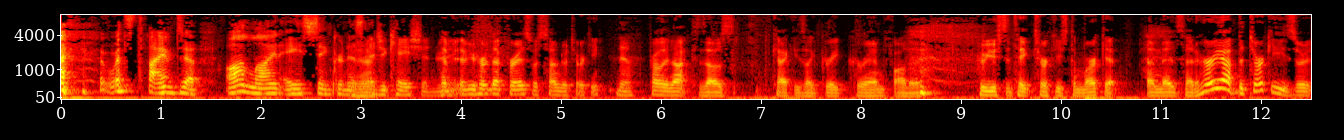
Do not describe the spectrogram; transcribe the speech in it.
What's time to online asynchronous Yeah. education? Have, Right? have you heard that phrase? What's time to a turkey? No. Probably not, because that was Kaki's like great grandfather, who used to take turkeys to market, and they said, "Hurry up, the turkeys are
